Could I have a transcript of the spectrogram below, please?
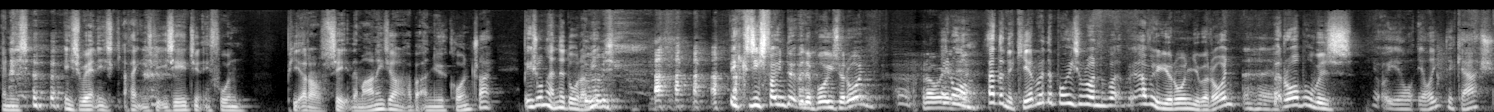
And he's he's went, he's, I think he's got his agent to phone Peter or say to the manager about a new contract. But he's only in the door a week. because he's found out what the boys are on. Brilliant, you know, eh? I didn't care what the boys were on, whatever you're on, you were on. But Robbo was, you he, he liked the cash.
